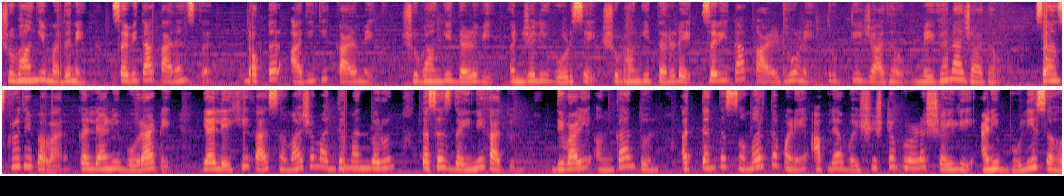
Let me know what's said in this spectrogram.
शुभांगी मदने सविता कारंजकर डॉक्टर आदिती काळमेक शुभांगी दळवी अंजली गोडसे शुभांगी तरडे सरिता काळढोणे तृप्ती जाधव मेघना जाधव संस्कृती पवार कल्याणी बोराटे या लेखिका समाज माध्यमांवरून तसंच दैनिकातून दिवाळी अंकांतून अत्यंत समर्थपणे आपल्या वैशिष्ट्यपूर्ण शैली आणि बोलीसह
